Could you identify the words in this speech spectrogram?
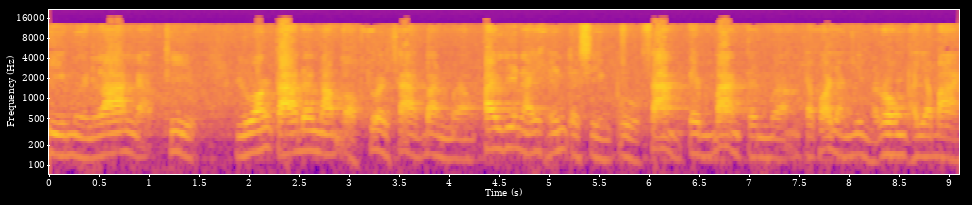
กี่หมื่นล้านแหละที่หลวงตาได้นำออกช่วยชาติบ้านเมือง ไปที่ไหนเห็นแต่สิ่งปลูกสร้างเต็มบ้านเต็มเมือง เฉพาะอย่างยิ่งโรงพยาบาล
